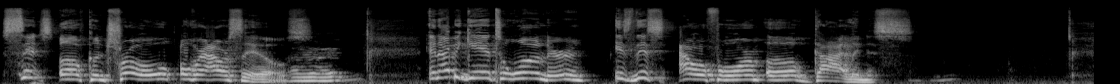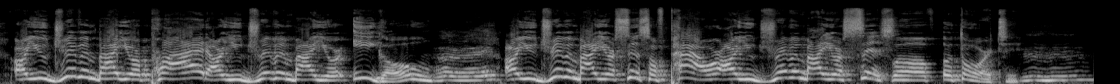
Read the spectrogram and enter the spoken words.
sense of control over ourselves. Right. And I began to wonder, is this our form of godliness? Are you driven by your pride? Are you driven by your ego? All right. Are you driven by your sense of power? Are you driven by your sense of authority? Mm-hmm.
